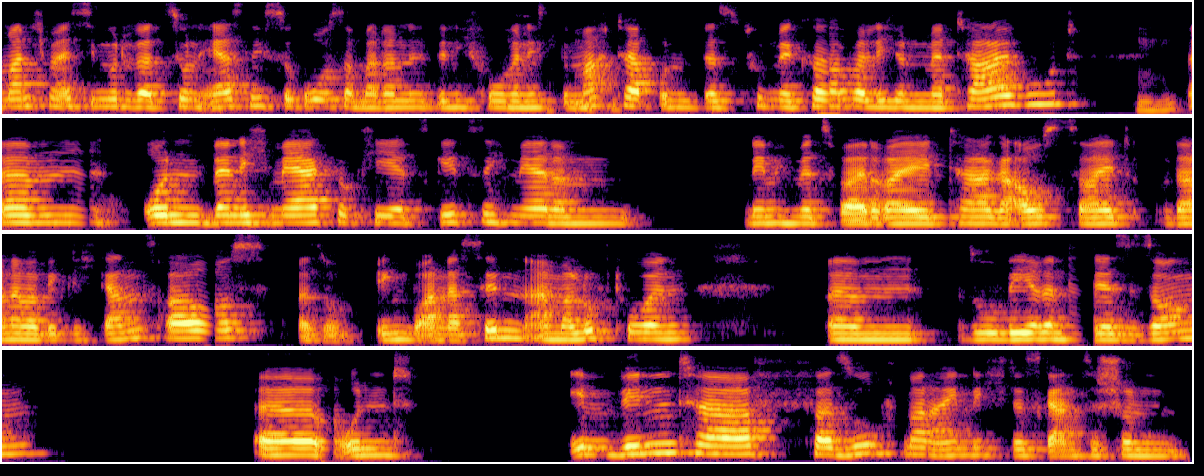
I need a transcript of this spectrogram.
Manchmal ist die Motivation erst nicht so groß, aber dann bin ich froh, wenn ich es gemacht habe und das tut mir körperlich und mental gut. Mhm, Ähm, und wenn ich merke, okay, jetzt geht es nicht mehr, dann nehme ich mir zwei, drei Tage Auszeit und dann aber wirklich ganz raus, also irgendwo anders hin, einmal Luft holen, ähm, so während der Saison. Äh, und im Winter versucht man eigentlich das Ganze schon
